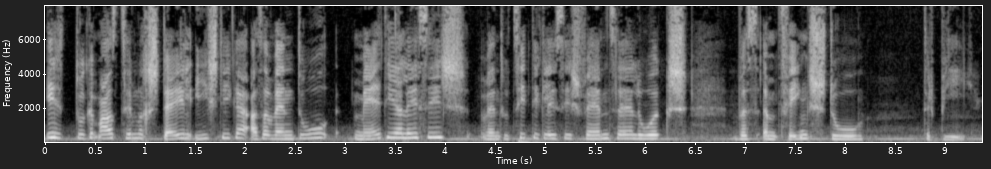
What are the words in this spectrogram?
ich tue mal ziemlich steil einsteigen. Also wenn du Medien lesest, wenn du Zeitung lesest, Fernsehen schaust, was empfindest du dabei?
